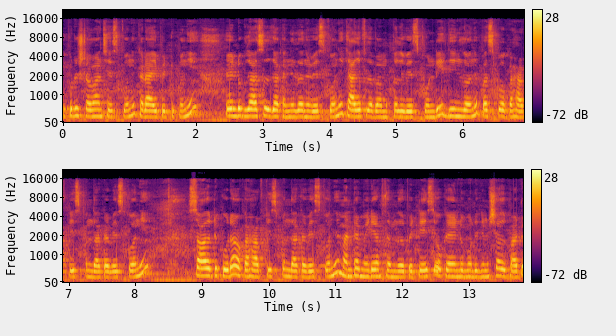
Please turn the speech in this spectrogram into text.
ఇప్పుడు స్టవ్ ఆన్ చేసుకొని కడాయి పెట్టుకొని రెండు గ్లాసులు దాకా నీళ్ళను వేసుకొని క్యాలీఫ్లవర్ ముక్కలు వేసుకోండి. దీనిలోనే పసుపు ఒక హాఫ్ టీ స్పూన్ దాకా వేసుకొని సాల్ట్ కూడా ఒక హాఫ్ టీ స్పూన్ దాకా వేసుకొని మంట మీడియం ఫ్లేమ్లో పెట్టేసి ఒక రెండు మూడు నిమిషాల పాటు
